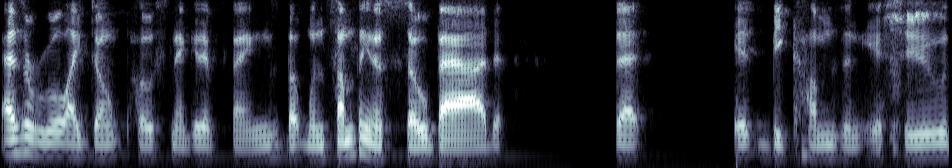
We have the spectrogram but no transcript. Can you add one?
as a rule I don't post negative things, but when something is so bad that it becomes an issue,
